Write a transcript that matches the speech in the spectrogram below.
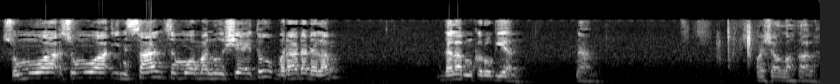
semua semua insan, semua manusia itu berada dalam dalam kerugian. Nah, Masya Allah Ta'ala.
